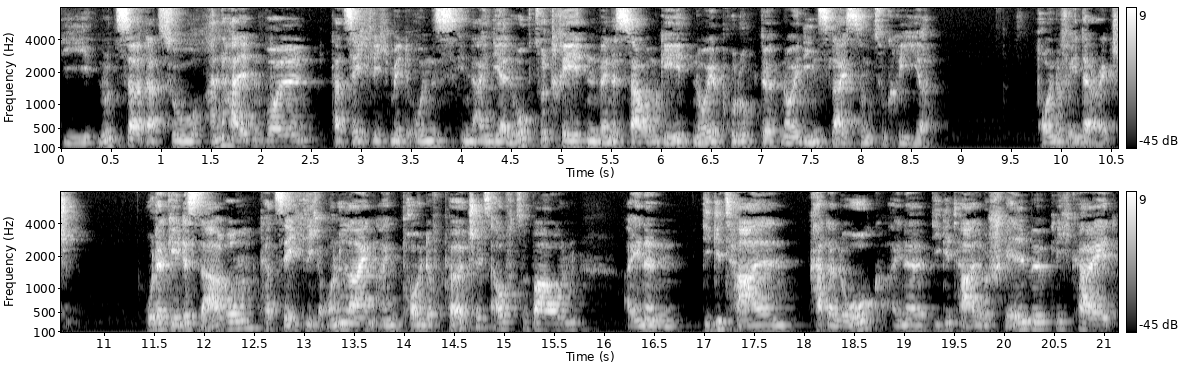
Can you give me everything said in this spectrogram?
die Nutzer dazu anhalten wollen, tatsächlich mit uns in einen Dialog zu treten, wenn es darum geht, neue Produkte, neue Dienstleistungen zu kreieren. Point of Interaction. Oder geht es darum, tatsächlich online einen Point of Purchase aufzubauen, einen digitalen Katalog, eine digitale Bestellmöglichkeit,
